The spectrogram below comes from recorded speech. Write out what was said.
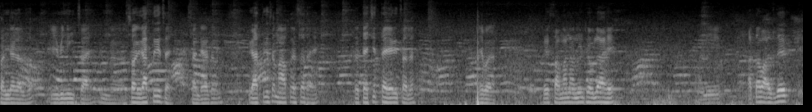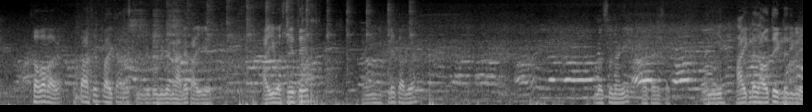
संध्याकाळचा. इव्हिनिंगचा आहे. सॉरी रात्रीचा आहे. संध्याकाळचा. रात्रीचा महाप्रसाद आहे. तर त्याचीच तयारी चालू आहे. हे बघा हे सामान आणून ठेवलं आहे. आणि आता वाजलेत सव्वा बारा. आता असेच पाहिजे आलं म्हणजे दोघी जणी आल्यात आई आहेत आई बसले ते आणि इकडे चालू आहे. लसूण आणि वाटाण्याचं आणि हा इकडे धावतो इकडे तिकडे.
